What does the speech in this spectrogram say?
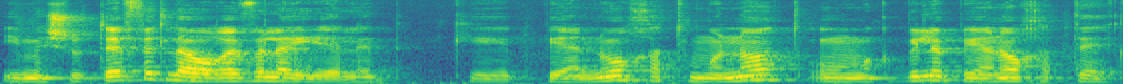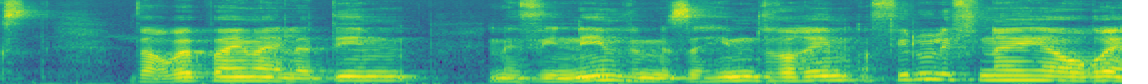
היא משותפת להורה ולילד, כי פענוח התמונות הוא מקביל לפענוח הטקסט, והרבה פעמים הילדים מבינים ומזהים דברים אפילו לפני ההורה.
